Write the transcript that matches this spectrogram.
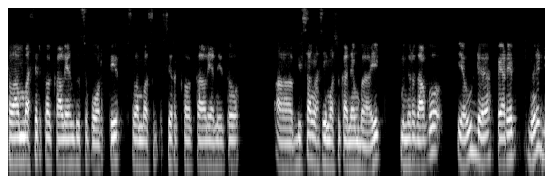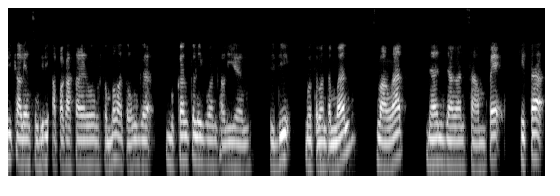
Selama circle kalian tuh suportif selama circle kalian itu uh, bisa ngasih masukan yang baik menurut aku ya udah PR sebenarnya di kalian sendiri apakah kalian mau berkembang atau enggak. Bukan ke lingkungan kalian. Jadi buat teman-teman semangat dan jangan sampai kita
